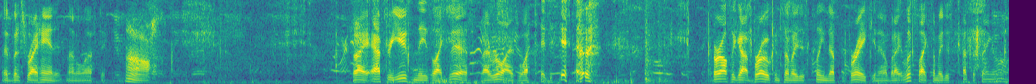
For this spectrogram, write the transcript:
but it's right handed, not a lefty. Oh. But I, after using these like this, I realized what they did. or else it got broke and somebody just cleaned up the break, you know. But it looks like somebody just cut the thing off.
